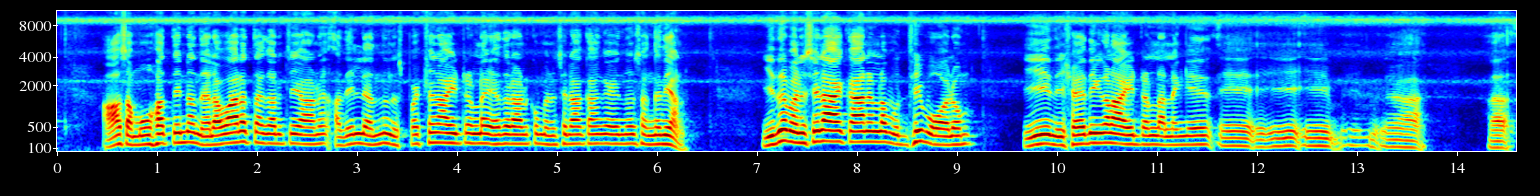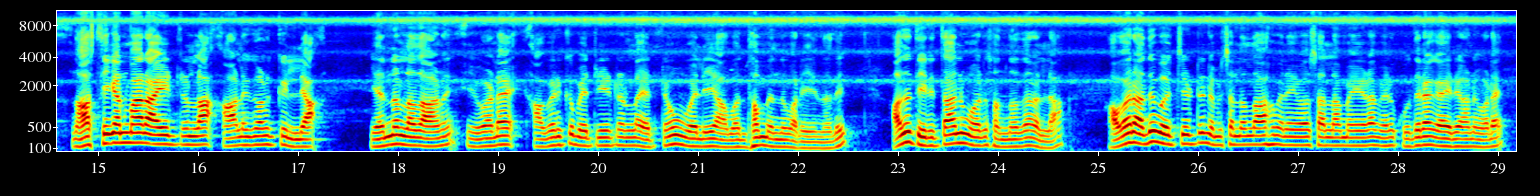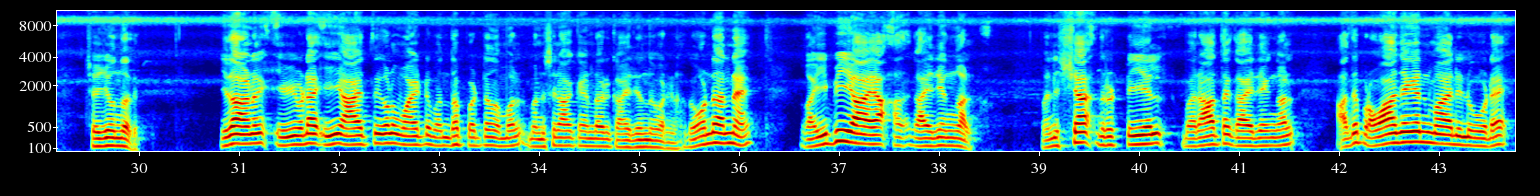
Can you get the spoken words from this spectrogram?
ആ സമൂഹത്തിന്റെ നിലവാര തകർച്ചയാണ് അതിൽ നിന്ന് നിഷ്പക്ഷനായിട്ടുള്ള ഏതൊരാൾക്കും മനസ്സിലാക്കാൻ കഴിയുന്ന സംഗതിയാണ്. ഇത് മനസ്സിലാക്കാനുള്ള ബുദ്ധി പോലും ഈ നിഷേധികളായിട്ടുള്ള അല്ലെങ്കിൽ ഈ ഈ നാസ്തികന്മാരായിട്ടുള്ള ആളുകൾക്കില്ല എന്നുള്ളതാണ് ഇവിടെ അവർക്ക് പറ്റിയിട്ടുള്ള ഏറ്റവും വലിയ അബദ്ധം എന്ന് പറയുന്നത്. അത് തിരുത്താനും ഒരു സന്നദ്ധരല്ല. അവരത് വെച്ചിട്ട് നബി സല്ലല്ലാഹു അലൈഹി വസല്ലമയുടെ മേൽ കുതിര കയറുകയാണ് ഇവിടെ ചെയ്യുന്നത്. ഇതാണ് ഇവിടെ ഈ ആയത്തുകളുമായിട്ട് ബന്ധപ്പെട്ട് നമ്മൾ മനസ്സിലാക്കേണ്ട ഒരു കാര്യം എന്ന് പറയുന്നത്. അതുകൊണ്ട് തന്നെ ഗൈബിയായ കാര്യങ്ങൾ മനുഷ്യ ദൃഷ്ടിയിൽ വരാത്ത കാര്യങ്ങൾ അത് പ്രവാചകന്മാരിലൂടെ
